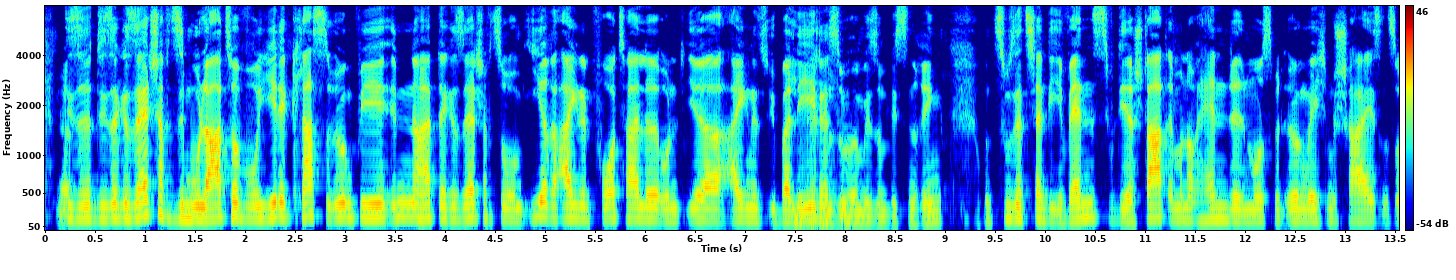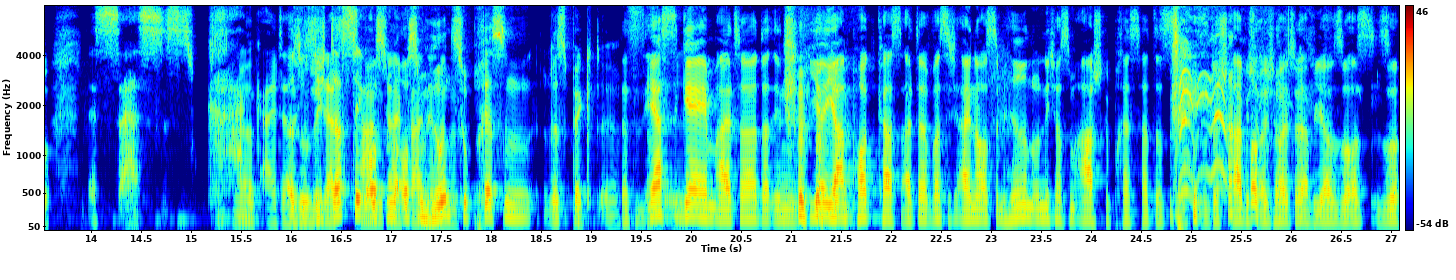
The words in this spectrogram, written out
Ja. diese, dieser Gesellschaftssimulator, wo jede Klasse irgendwie innerhalb der Gesellschaft so um ihre eigenen Vorteile und ihr eigenes Überleben Interessen. so irgendwie so ein bisschen ringt. Und zusätzlich dann die Events, die der Staat immer noch handeln muss mit irgendwelchem Scheiß und so. Es, es ist so krank, Alter. Also sich das Ding aus dem, aus dem Hirn zu pressen, Respekt, ey. Das ist das erste Game, Alter, das in vier Jahren Podcast, Alter, was sich einer aus dem Hirn und nicht aus dem Arsch gepresst hat. Das unterschreibe ich euch heute, aber ja, so aus, so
